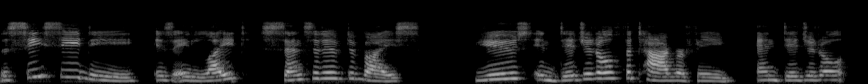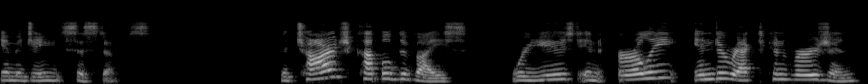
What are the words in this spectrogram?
The CCD is a light-sensitive device used in digital photography and digital imaging systems. The charge coupled device were used in early indirect conversion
